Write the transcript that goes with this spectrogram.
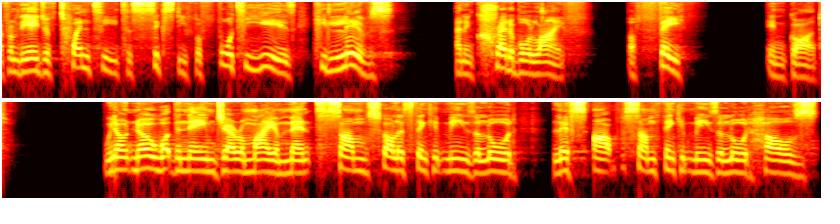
And from the age of 20 to 60, for 40 years, he lives an incredible life of faith in God. We don't know what the name Jeremiah meant. Some scholars think it means the Lord lifts up, some think it means the Lord hurls.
